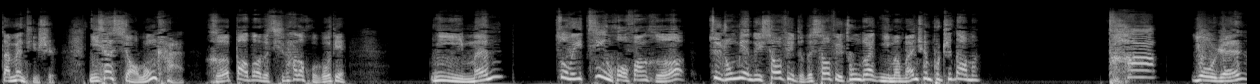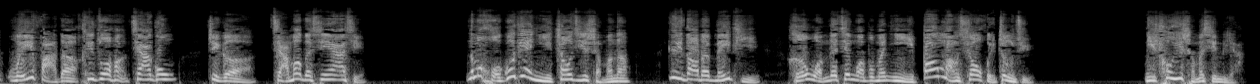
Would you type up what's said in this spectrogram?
但问题是，你像小龙坎和报道的其他的火锅店，你们作为进货方和最终面对消费者的消费终端，你们完全不知道吗？他有人违法的黑作坊加工这个假冒的鲜鸭血。那么火锅店你着急什么呢？遇到的媒体和我们的监管部门，你帮忙销毁证据，你出于什么心理啊？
